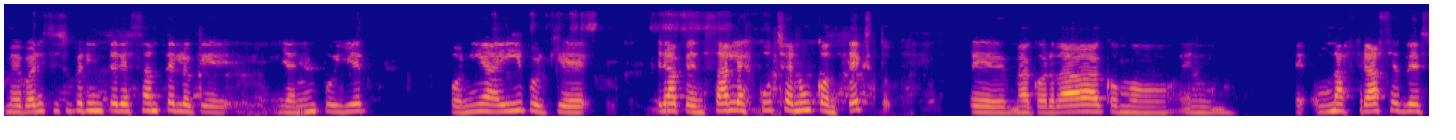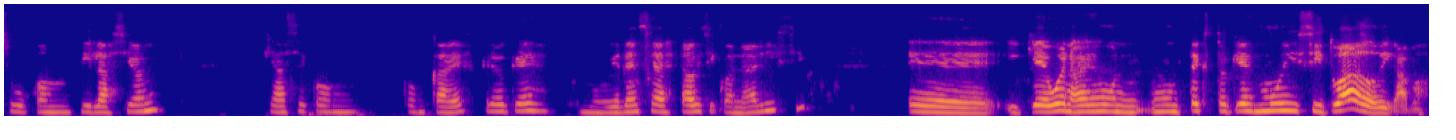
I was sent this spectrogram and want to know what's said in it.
Me parece súper interesante lo que Janine Puyet ponía ahí porque era pensar la escucha en un contexto. Eh, me acordaba como en unas frases de su compilación que hace con con CAES, creo que es como violencia de Estado y psicoanálisis, eh, y que bueno, es un, texto que es muy situado, digamos,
